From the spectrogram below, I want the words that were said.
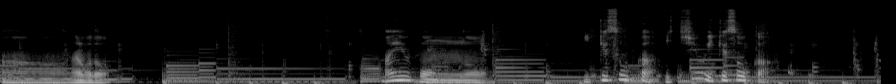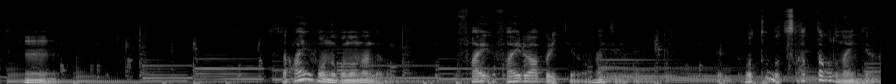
あー、なるほど。iPhone の、いけそうか。一応いけそうか。うん。ただ iPhone のこの、なんだろう。ファイファイルアプリっていうのは、なんていうのかな。ほとんど使ったことないんだよな。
